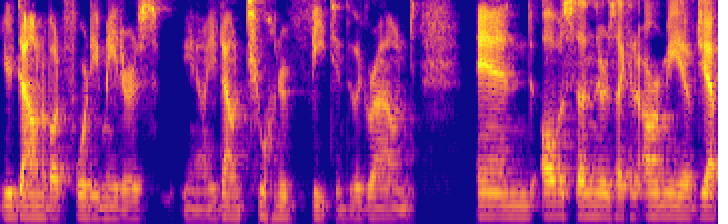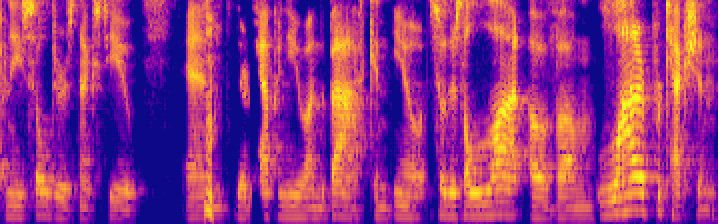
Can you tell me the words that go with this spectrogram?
You're down about 40 meters. You know, you're down 200 feet into the ground, and all of a sudden there's like an army of Japanese soldiers next to you and they're tapping you on the back and you know so there's a lot of um lot of protection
